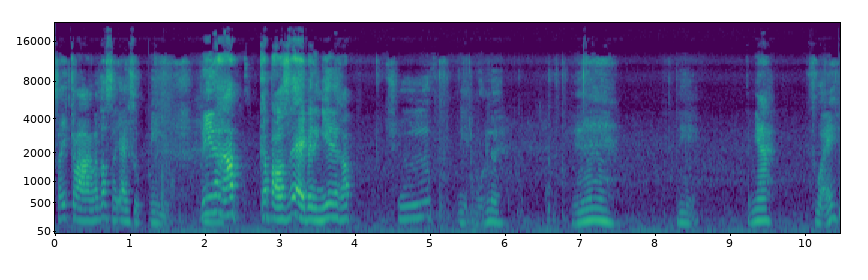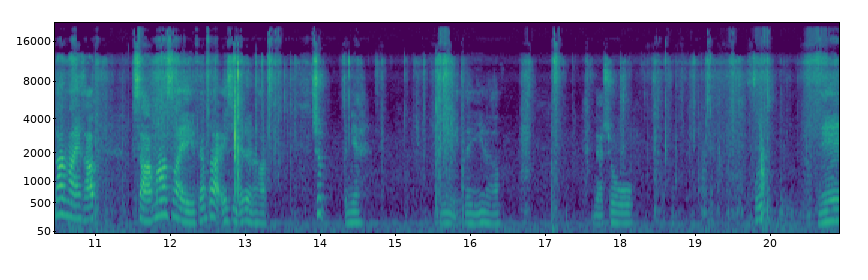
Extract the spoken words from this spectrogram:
ไซส์กลาง แล้วก็ไซส์ใหญ่สุดนี่ นี่นะครับ กระเป๋าไซส์ใหญ่เป็นอย่างนี้เลยครับ ชืบนี่หมุนเลยนี่นี่ เป็นไง สวย ด้านในครับ สามารถใส่แฟ้มกระดาษ A4 ได้เลยนะครับ ชึบ เป็นไง นี่ในนี้นะครับ เดี๋ยวโชว์ฟึ๊บนี่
